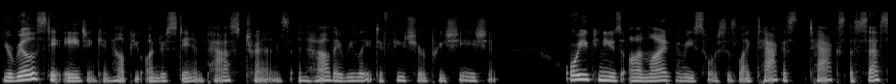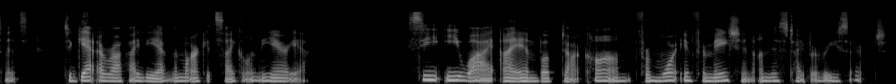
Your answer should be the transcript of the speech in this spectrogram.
Your real estate agent can help you understand past trends and how they relate to future appreciation. Or you can use online resources like tax, tax assessments to get a rough idea of the market cycle in the area. See EYIMbook.com for more information on this type of research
